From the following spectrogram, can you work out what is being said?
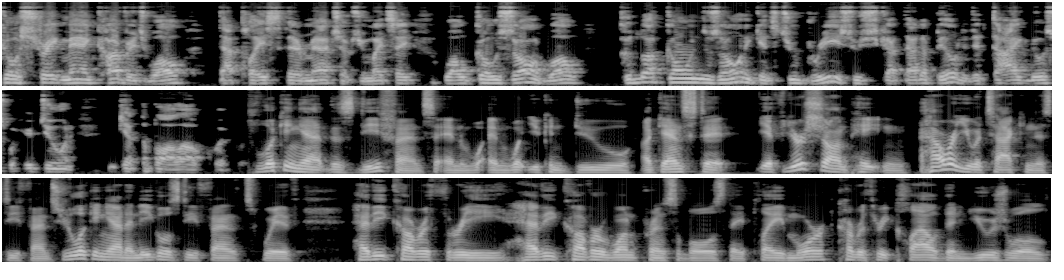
go straight man coverage. Well, that plays to their matchups. You might say, well, go zone. Well, good luck going to zone against Drew Brees, who's got that ability to diagnose what you're doing and get the ball out quickly. Looking at this defense and and what you can do against it, if you're Sean Payton, how are you attacking this defense? You're looking at an Eagles defense with heavy cover three, heavy cover one principles. They play more cover three cloud than usual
